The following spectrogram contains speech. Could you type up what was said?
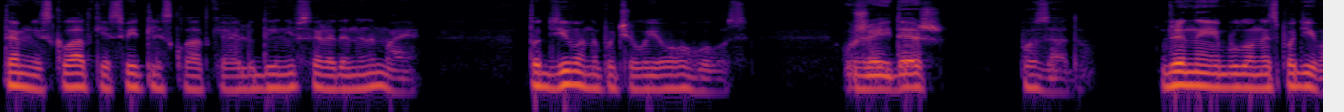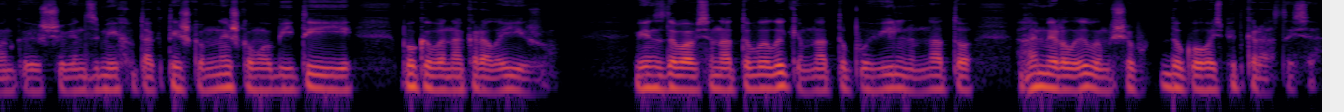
Темні складки, світлі складки, а людині всередині немає. Тоді вона почула його голос. Уже йдеш позаду. Для неї було несподіванкою, що він зміг отак тишком-нишком обійти її, поки вона крала їжу. Він здавався надто великим, надто повільним, надто гамірливим, щоб до когось підкрастися.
